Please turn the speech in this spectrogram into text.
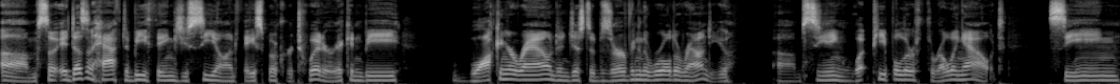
Um, so it doesn't have to be things you see on Facebook or Twitter. It can be walking around and just observing the world around you, um, seeing what people are throwing out, seeing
